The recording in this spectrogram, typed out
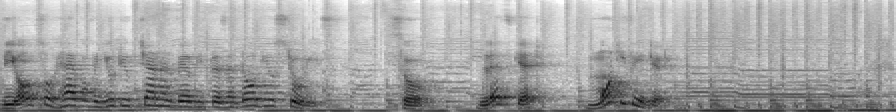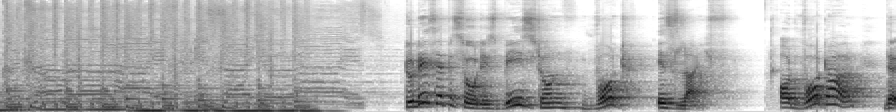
we also have our YouTube channel where we present audio stories. So, let's get motivated. Today's episode is based on what is life or what are the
